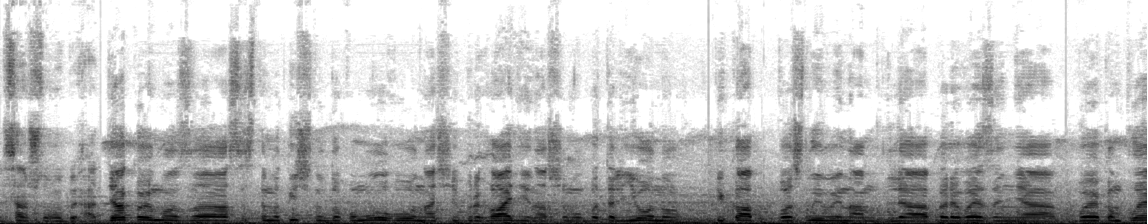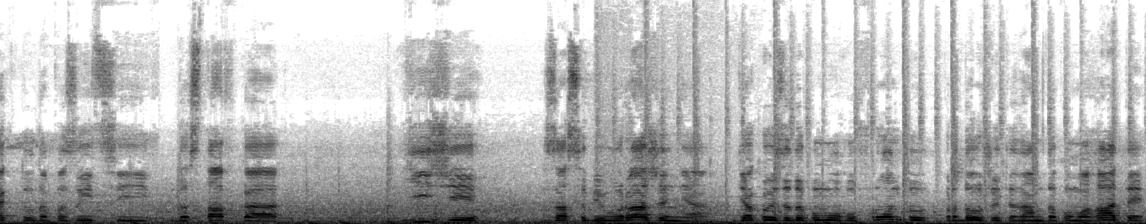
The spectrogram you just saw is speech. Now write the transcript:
десантно-штурмової бригади. Дякуємо за систематичну допомогу нашій бригаді, нашому батальйону. Пікап важливий нам для перевезення боєкомплекту на позиції, доставка їжі, засобів ураження. Дякую за допомогу фронту. Продовжуйте нам допомагати.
